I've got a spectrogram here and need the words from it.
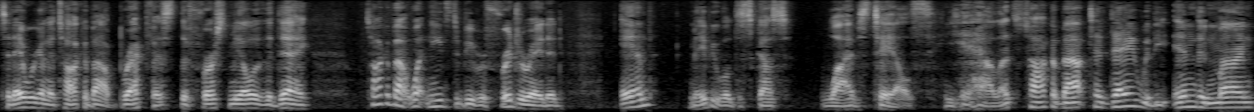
Today we're going to talk about breakfast, the first meal of the day. talk about what needs to be refrigerated, and maybe we'll discuss wives' tales. Yeah, let's talk about today with the end in mind.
